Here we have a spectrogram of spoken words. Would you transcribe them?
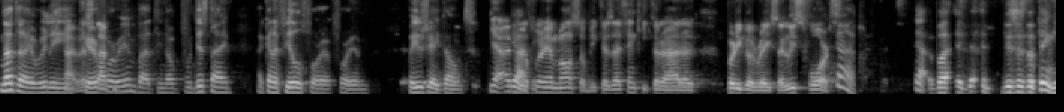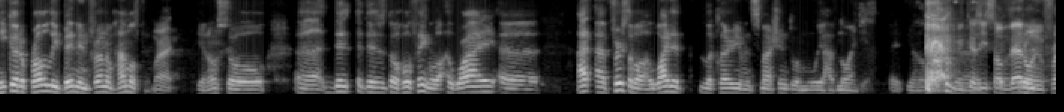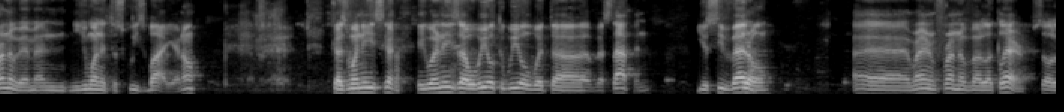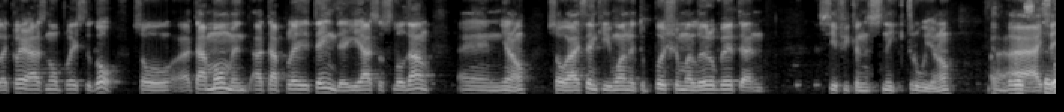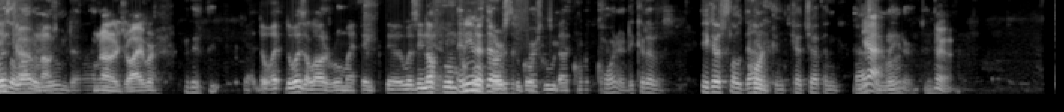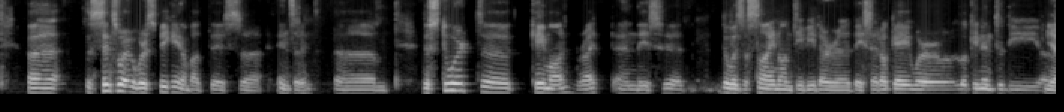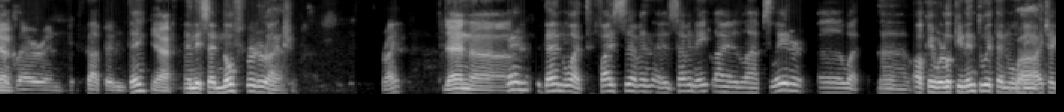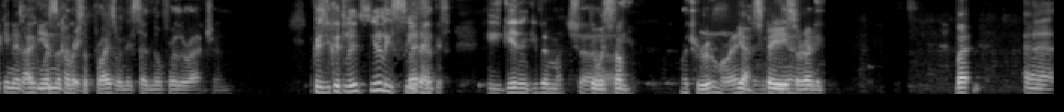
not that I really Yeah, care for him, but you know, for this time, I kind of feel for for him, but usually I don't. Yeah, I Yeah. feel for him also because I think he could have had a pretty good race, at least fourth. Yeah, Yeah, but this is the thing. He could have probably been in front of Hamilton. Right. you know so uh this, this is the whole thing why uh I, uh, first of all why did leclerc even smash into him we have no idea you know because he Uh, saw Vettel in front of him and he wanted to squeeze by, you know. Because when he's he, when he's uh, wheel to wheel with uh, Verstappen, you see Vettel uh, right in front of uh, Leclerc. So Leclerc has no place to go. So at that moment, at that play thing there, he has to slow down, and you know. So I think he wanted to push him a little bit and see if he can sneak through, you know. And there was, I there was a think, lot I'm of not- room. Though. I'm not a driver. Yeah, there, was, there was a lot of room i think there was enough Yeah. room for And even both cars to go through that corner corner. They could have, he could have slowed down Corner. and catch up and pass Yeah. them later. Yeah. uh since we're, we're speaking about this uh, incident um the steward uh, came on right and they said there was a sign on tv there uh, they said okay we're looking into the uh, Yeah. leclerc and Verstappen thing Yeah. and they said no further Yeah. action right Then uh, then then what five seven uh, seven eight laps later uh what uh, okay we're looking into it and we'll Well, be I- checking it I at the was end of the kind of surprised when they said no further action. Because you could clearly see But- that he didn't give him much. Uh, there was some much room or anything. yeah space Yeah. already but uh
